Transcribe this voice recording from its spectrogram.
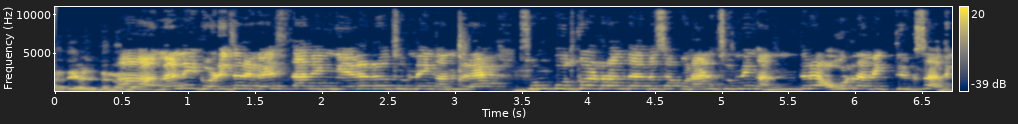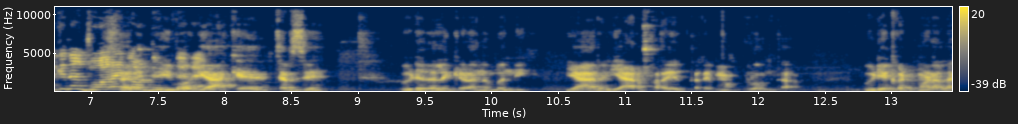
ಅಂತ ಹೇಳ್ತಾನೆ ಹಾ ನನಗೆ ಹೊಡಿತಾರೆ ಗೈಸ್ ನಾನು ಹಿಂಗೆ ಏನಾರು ಸುಮ್ನೆ ಹಿಂಗ್ ಅಂದ್ರೆ ಸುಮ್ ಕೂತ್ಕೊಳ್ರು ಅಂತ ಅಂದ್ರೆ ಸಾಕು. ನಾನು ಸುಮ್ನೆ ಹಿಂಗ್ ಅಂದ್ರೆ ಅವ್ರು ನನಗೆ ತಿರ್ಗ್ಸ ಅದಕ್ಕಿಂತ ಜೋರಾಗಿ ಹೊಡೆದಿರ್ತಾರೆ ಯಾಕೆ ಚರ್ಚೆ ವಿಡಿಯೋದಲ್ಲಿ ಕೇಳೋಣ ಬನ್ನಿ. ಯಾರು ಯಾರ ಪರ ಇರ್ತಾರೆ ಮಕ್ಕಳು ಅಂತ. ವಿಡಿಯೋ ಕಟ್ ಮಾಡಲ್ಲ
